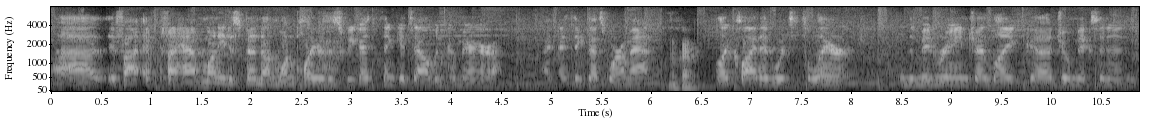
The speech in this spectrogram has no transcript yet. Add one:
Uh, if I if I have money to spend on one player this week, I think it's Alvin Kamara. I, I think that's where I'm at. Okay. I like Clyde Edwards Helaire. In the mid range, I like uh, Joe Mixon and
